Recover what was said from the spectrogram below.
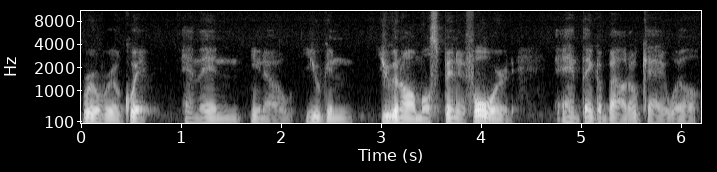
real real quick, and then you know you can you can almost spin it forward and think about okay, well,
